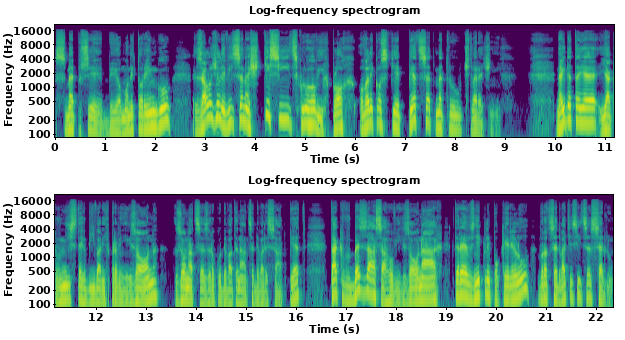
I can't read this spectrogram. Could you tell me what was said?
jsme při biomonitoringu založili více než tisíc kruhových ploch o velikosti 500 metrů čtverečních. Najdete je jak v místech bývalých prvních zón, zonace z roku 1995, tak v bezzásahových zónách, které vznikly po Kyrilu v roce 2007.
